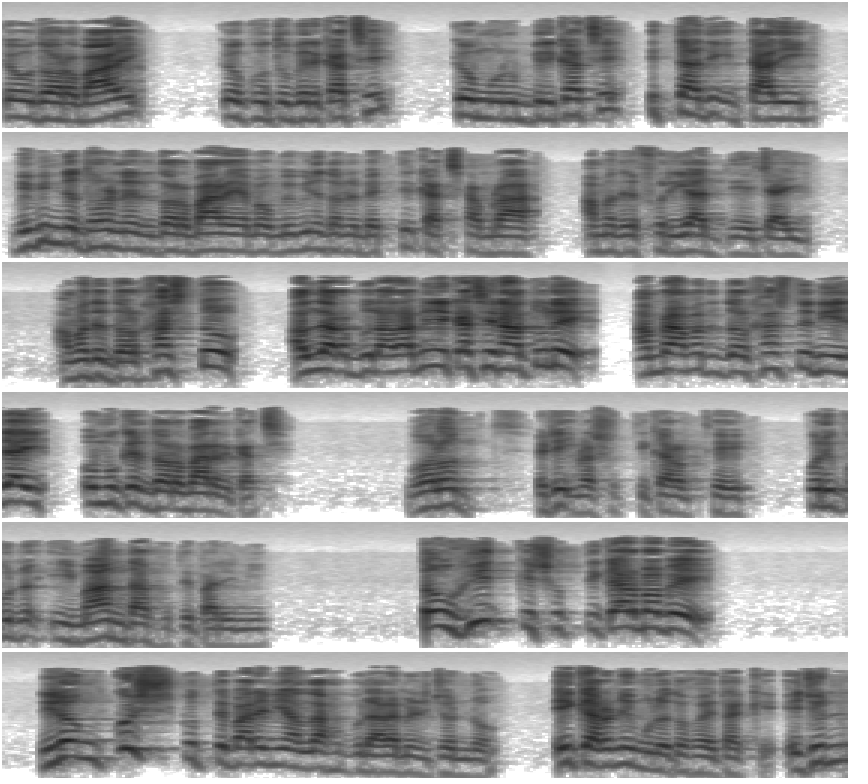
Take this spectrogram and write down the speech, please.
কেউ দরবারে, কেউ কুতুবের কাছে, কেউ মুরব্বীর কাছে ইত্যাদি ইত্যাদি বিভিন্ন ধরনের দরবারে এবং বিভিন্ন ধরনের ব্যক্তির কাছে আমরা আমাদের ফরিয়াদ নিয়ে যাই। আমাদের দরখাস্ত আল্লাহ রাবুল আলমিনের কাছে না তুলে আমরা আমাদের দরখাস্ত নিয়ে যাই অমুকের দরবারের কাছে। গলত এটি আমরা সত্যিকার অর্থে পরিপূর্ণ ইমানদার হতে পারিনি। তৌহিদকে সত্যিকারভাবে নিরঙ্কুশ করতে পারেনি আল্লাহ রাবুল আলমের জন্য। এই কারণেই মূলত হয়ে থাকে। এই জন্য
